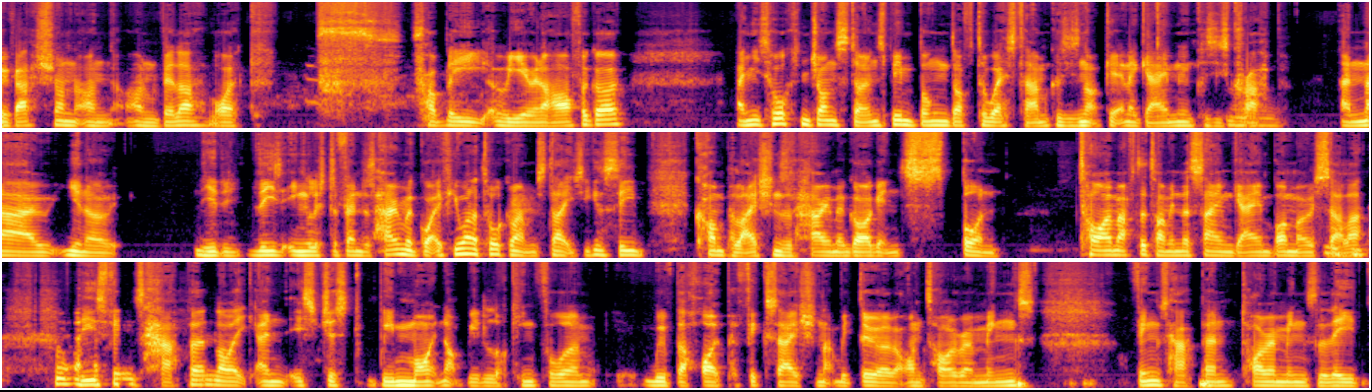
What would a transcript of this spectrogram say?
with Ash on, on, on Villa like probably a year and a half ago. And you're talking John Stones being bunged off to West Ham because he's not getting a game because he's crap. Mm. And now, you know, these English defenders, Harry Maguire, if you want to talk about mistakes, you can see compilations of Harry Maguire getting spun time after time in the same game by Mo Salah. These things happen, like, and it's just we might not be looking for them with the hyper fixation that we do on Tyrone Mings things happen. Tyrone Mings lead,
